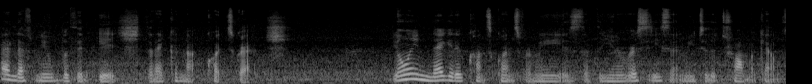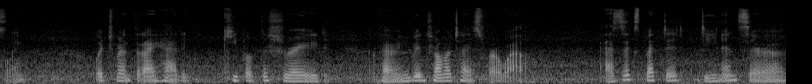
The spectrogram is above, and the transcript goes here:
had left me with an itch that I could not quite scratch. The only negative consequence for me is that the university sent me to the trauma counseling, which meant that I had to keep up the charade of having been traumatized for a while. As expected, Dean and Sarah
